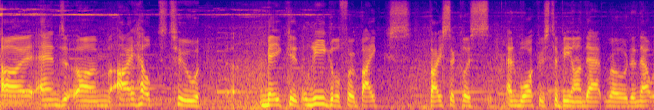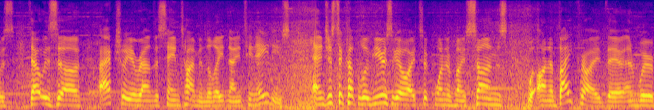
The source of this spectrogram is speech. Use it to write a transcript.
Uh, and um, I helped to make it legal for bikes bicyclists and walkers to be on that road and that was that was uh, actually around the same time in the late 1980s and just a couple of years ago I took one of my sons on a bike ride there and we're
